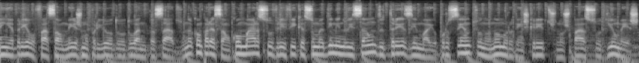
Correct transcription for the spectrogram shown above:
em abril, face ao mesmo período do ano passado. Na comparação com março, verifica-se uma diminuição de 3,5% no número de inscritos no espaço de um mês.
